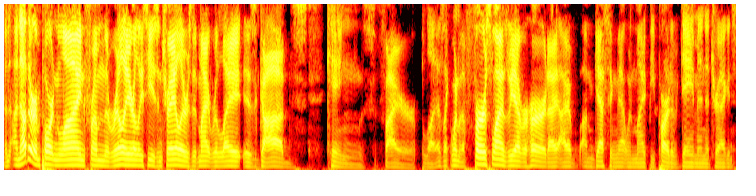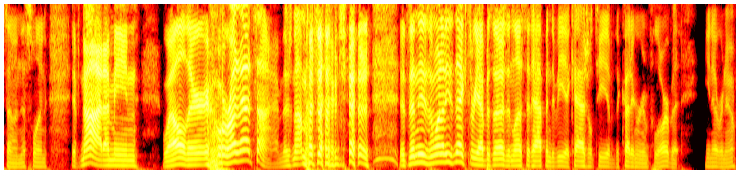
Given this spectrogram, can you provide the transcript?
An- another important line from the really early season trailers that might relate is God's Kings Fire Blood. That's like one of the first lines we ever heard. I, I I'm guessing that one might be part of Daemon at Dragonstone. This one, if not, I mean, well, they're we're running out of time. There's not much other. it's in these one of these next three episodes, unless it happened to be a casualty of the cutting room floor. But you never know.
